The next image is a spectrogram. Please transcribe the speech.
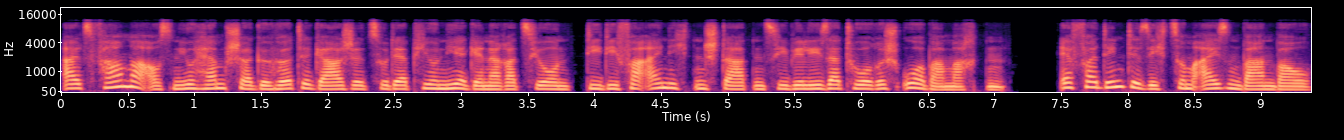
Als Farmer aus New Hampshire gehörte Gage zu der Pioniergeneration, die die Vereinigten Staaten zivilisatorisch urbar machten. Er verdingte sich zum Eisenbahnbau,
